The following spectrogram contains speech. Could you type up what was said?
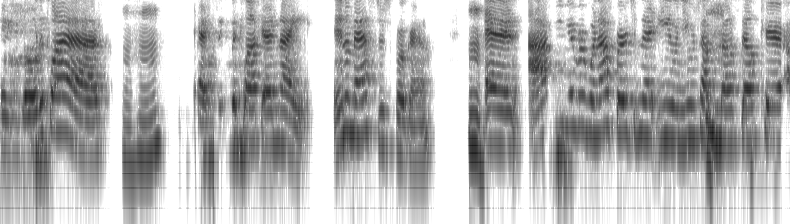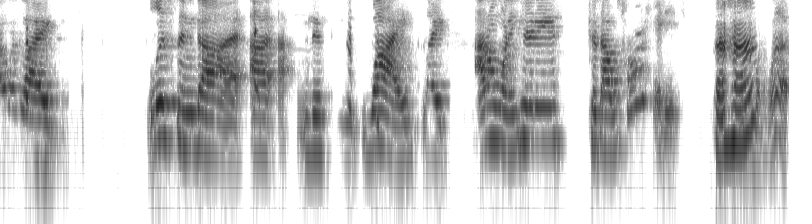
and go to class mm-hmm. at six o'clock at night in a master's program. Mm. And I remember when I first met you and you were talking about self care, I was like, listen, God, I, I this why? Like, I don't want to hear this because I was hard headed. Uh-huh. What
